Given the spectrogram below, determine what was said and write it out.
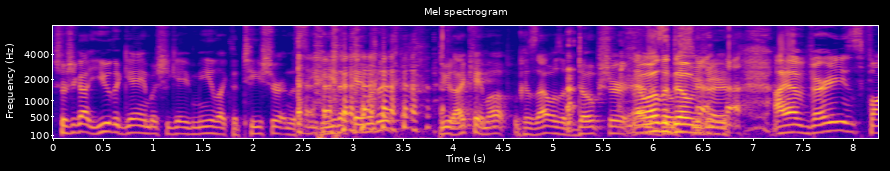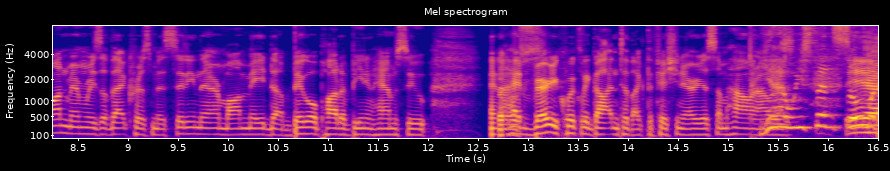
So she got you the game, but she gave me like the T-shirt and the CD that came with it. Dude, I came up because that was a dope shirt. That was a dope CD. shirt. I have very fond memories of that Christmas sitting there. Mom made a big old pot of bean and ham soup, and I had very quickly gotten to like the fishing area somehow. And I Yeah, was, we spent so Yeah. much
